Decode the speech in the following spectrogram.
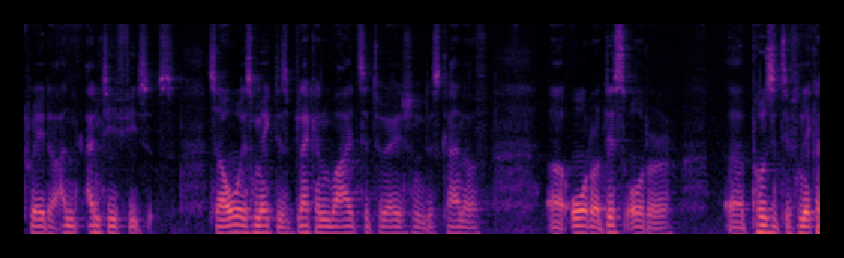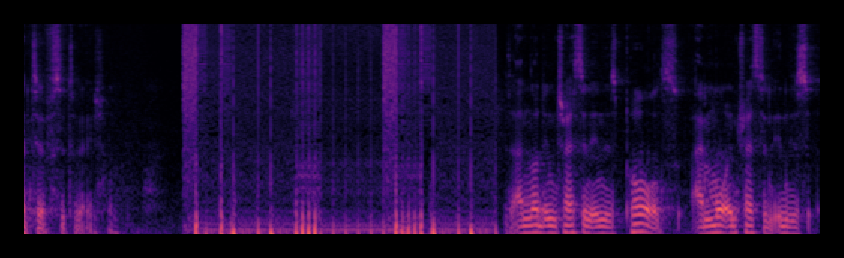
create an antithesis. So I always make this black and white situation, this kind of uh, order, disorder, uh, positive, negative situation. I'm not interested in these poles. I'm more interested in this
